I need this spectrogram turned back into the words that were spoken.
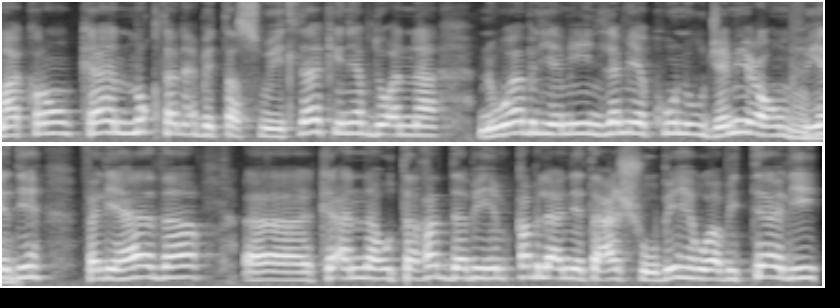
ماكرون كان مقتنع بالتصويت لكن يبدو أن نواب اليمين لم يكونوا جميعهم في يده فلهذا كأنه تغدى بهم قبل أن يتعشوا به وبالتالي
